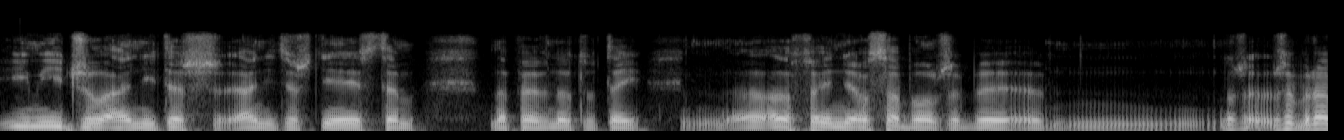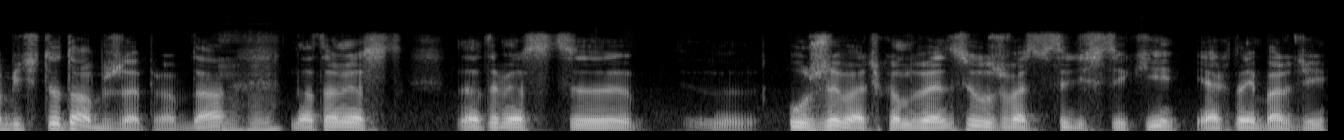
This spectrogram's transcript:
imidżu, ani też, ani też nie jestem na pewno tutaj odpowiednią osobą, żeby, no, żeby robić to dobrze, prawda? Mhm. Natomiast, natomiast używać konwencji, używać stylistyki, jak najbardziej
